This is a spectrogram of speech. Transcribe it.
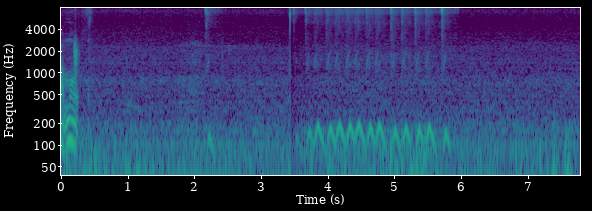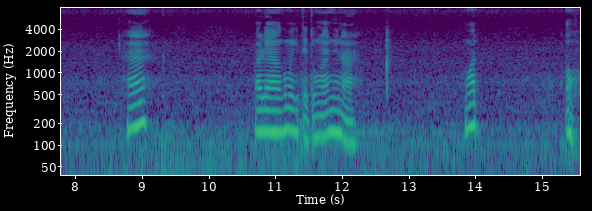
ปรับโหมดฮะอาแล้วก็ไม่ติดตรงนั้นนี่นะวัดโอ้โห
